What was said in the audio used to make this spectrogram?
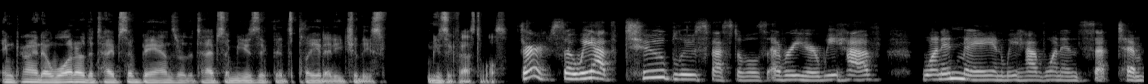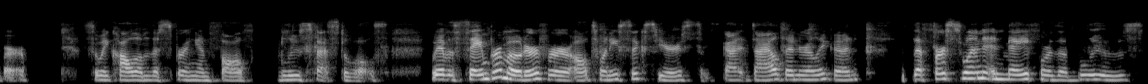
and kind of what are the types of bands or the types of music that's played at each of these music festivals? Sure. So we have two blues festivals every year. We have one in May and we have one in September. So we call them the spring and fall blues festivals. We have the same promoter for all 26 years. So got it dialed in really good. The first one in May for the blues,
